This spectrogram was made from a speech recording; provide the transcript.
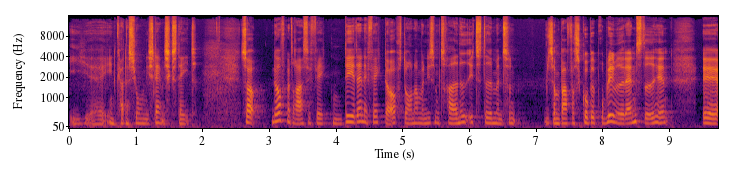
i øh, inkarnationen islamisk stat. Så luftmadraseffekten, det er den effekt, der opstår, når man ligesom træder ned et sted, men sådan, ligesom bare får skubbet problemet et andet sted hen. Øh,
